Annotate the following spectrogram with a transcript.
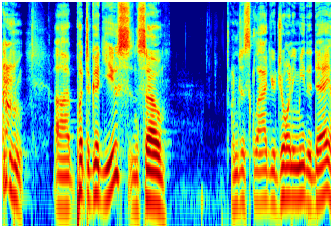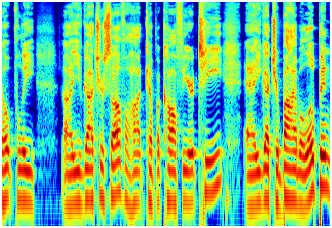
uh, put to good use, and so I'm just glad you're joining me today. Hopefully, uh, you've got yourself a hot cup of coffee or tea. Uh, you got your Bible open.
